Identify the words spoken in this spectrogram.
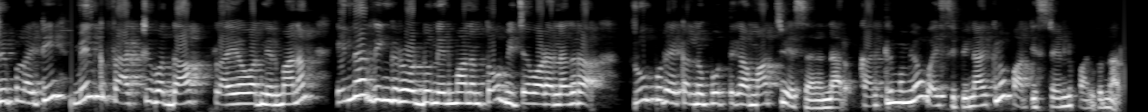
ట్రిపుల్ ఐటీ మిల్క్ ఫ్యాక్టరీ వద్ద ఫ్లైఓవర్ నిర్మాణం ఇన్నర్ రింగ్ రోడ్డు నిర్మాణంతో విజయవాడ నగర రూపురేఖలను పూర్తిగా మార్చివేశారన్నారు. కార్యక్రమంలో వైసీపీ నాయకులు పార్టీ శ్రేణులు పాల్గొన్నారు.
